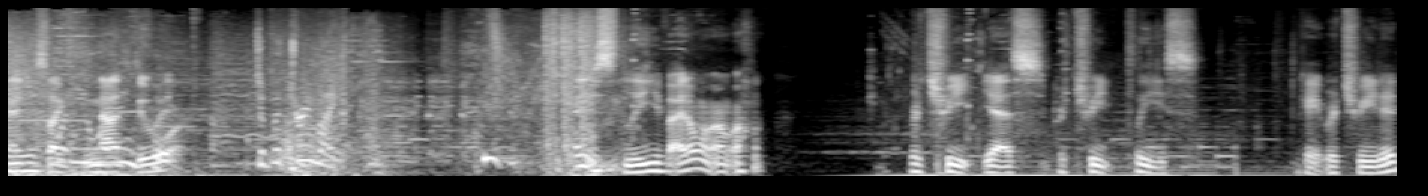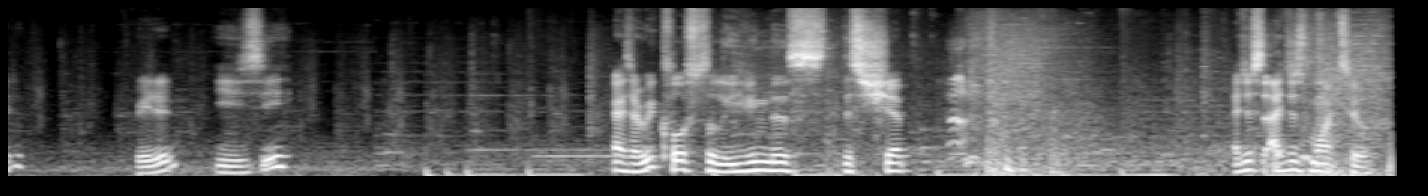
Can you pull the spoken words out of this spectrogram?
Can I just like What are you not waiting do it? To betray my. Can I just leave? I don't remember. Retreat, yes. Retreat, please. Okay, retreated. Retreated. Easy. Guys, are we close to leaving this this ship? I just I just want to. Aw,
